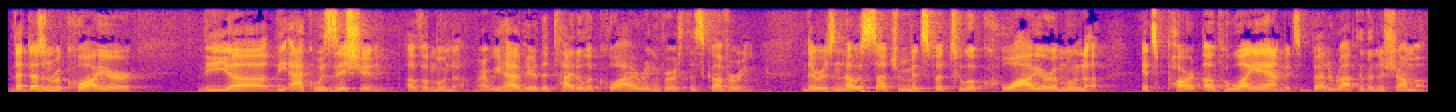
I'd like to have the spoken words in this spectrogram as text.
That doesn't require the, uh, the acquisition of Amuna. Right? We have here the title Acquiring versus Discovering. There is no such mitzvah to acquire Amuna. It's part of who I am. It's bedrock in the neshama.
